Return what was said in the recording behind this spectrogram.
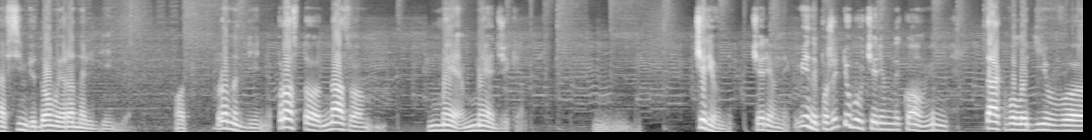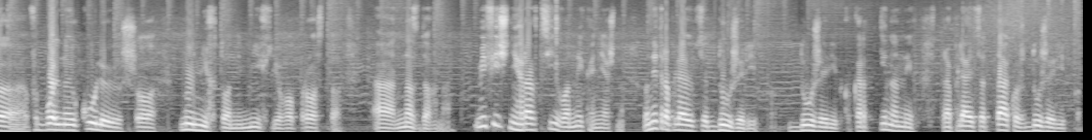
е, всім відомий Рональдіньо. От, Рональдіньо. Просто назва Ме- Меджики. Чарівник. Чарівник. Він і по життю був чарівником, він так володів е, футбольною кулею, що ну, ніхто не міг його просто е, наздогнати. Міфічні гравці, вони, звісно, вони трапляються дуже рідко. Дуже рідко. Картки на них трапляються також дуже рідко.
